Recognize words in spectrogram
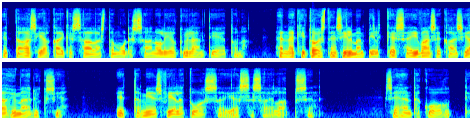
että asia kaikessa alastomuudessaan oli jo kylän tietona. Hän näki toisten silmänpilkkeessä ivan sekaisia hymähdyksiä, että mies vielä tuossa iässä sai lapsen. Se häntä kuohutti.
